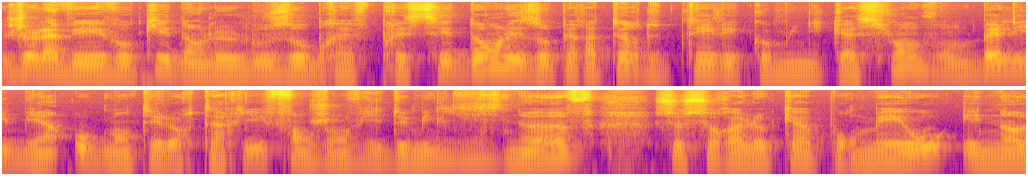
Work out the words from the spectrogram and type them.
Je l'avais évoqué dans le Luso bref précédent, les opérateurs de télécommunications vont bel et bien augmenter leurs tarifs en janvier 2019. Ce sera le cas pour Meo et Nos.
